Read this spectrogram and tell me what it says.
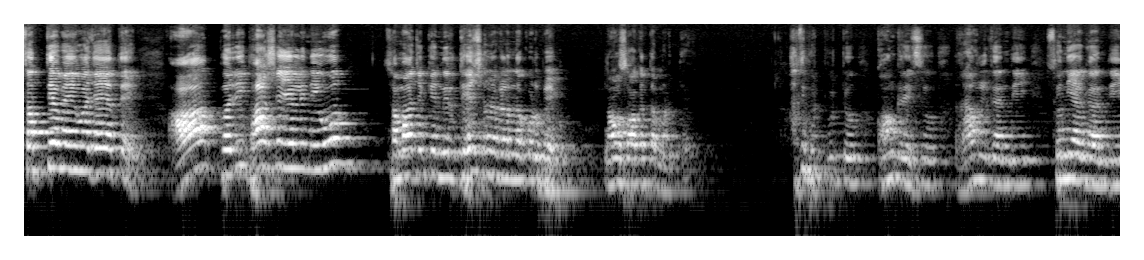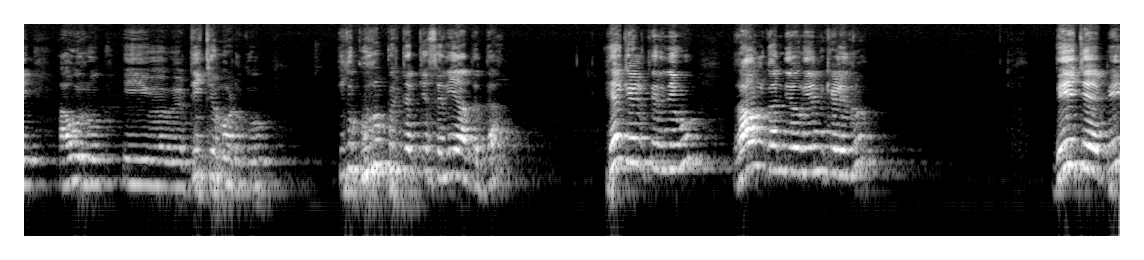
ಸತ್ಯಮೇವ ಜಯತೆ. ಆ ಪರಿಭಾಷೆಯಲ್ಲಿ ನೀವು ಸಮಾಜಕ್ಕೆ ನಿರ್ದೇಶನಗಳನ್ನು ಕೊಡಬೇಕು. ನಾವು ಸ್ವಾಗತ ಮಾಡ್ತೇವೆ. ಅದು ಬಿಟ್ಬಿಟ್ಟು ಕಾಂಗ್ರೆಸ್ಸು, ರಾಹುಲ್ ಗಾಂಧಿ, ಸೋನಿಯಾ ಗಾಂಧಿ ಅವರು ಈ ಟೀಕೆ ಮಾಡೋದು. ಇದು ಗುರುಪೀಠಕ್ಕೆ ಸರಿಯಾದದ್ದ? ಹೇಗೆ ಹೇಳ್ತೀರಿ ನೀವು? ರಾಹುಲ್ ಗಾಂಧಿ ಅವರು ಏನು ಕೇಳಿದರು? ಬಿ ಜೆ ಪಿ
